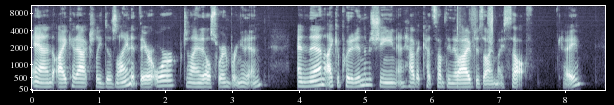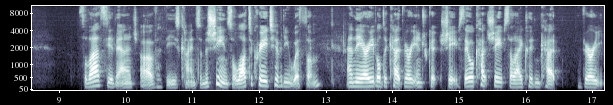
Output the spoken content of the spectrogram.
and I could actually design it there or design it elsewhere and bring it in and then I could put it in the machine and have it cut something that I've designed myself. Okay, so that's the advantage of these kinds of machines. So lots of creativity with them, and they are able to cut very intricate shapes. They will cut shapes that I couldn't cut very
